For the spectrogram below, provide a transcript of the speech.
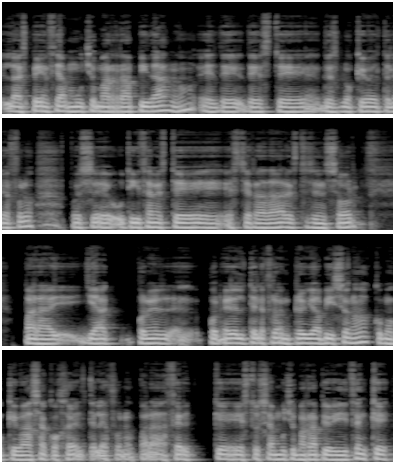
la experiencia mucho más rápida ¿no? Eh, de, este desbloqueo del teléfono, pues eh, utilizan este, este radar, este sensor para ya poner, poner el teléfono en previo aviso, ¿no? Como que vas a coger el teléfono para hacer que esto sea mucho más rápido. Y dicen que,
